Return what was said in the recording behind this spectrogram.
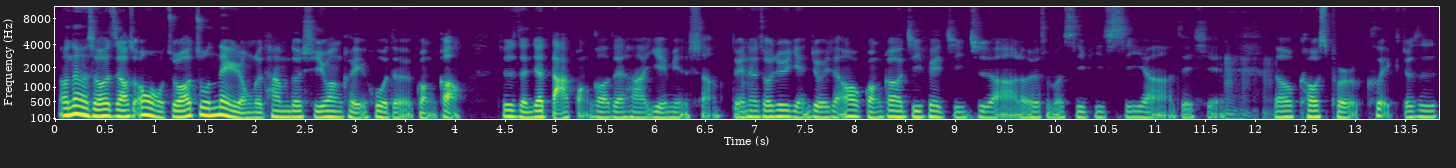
然后那个时候只要说哦，主要做内容的，他们都希望可以获得广告，就是人家打广告在它页面上。对，那时候就研究一下哦，广告计费机制啊，然后有什么 CPC 啊这些。然后 cost per click 就是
